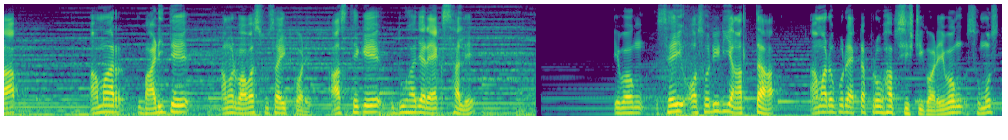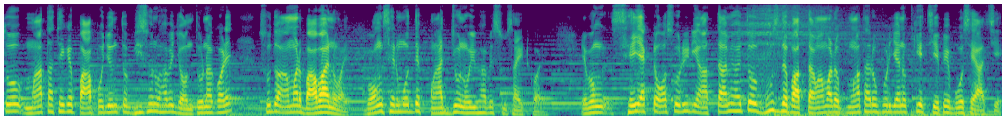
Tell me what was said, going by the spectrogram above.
লাভ আমার বাড়িতে আমার বাবা সুসাইড করে। আজ থেকে দু হাজার এক সালে এবং সেই অশরীরী আত্মা আমার উপরে একটা প্রভাব সৃষ্টি করে এবং সমস্ত মাথা থেকে পা পর্যন্ত ভীষণভাবে যন্ত্রণা করে। শুধু আমার বাবা নয়, বংশের মধ্যে পাঁচজন ওইভাবে সুসাইড করে। এবং সেই একটা অশরীরী আত্মা আমি হয়তো বুঝতে পারতাম, আমার মাথার উপর যেন কে চেপে বসে আছে।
